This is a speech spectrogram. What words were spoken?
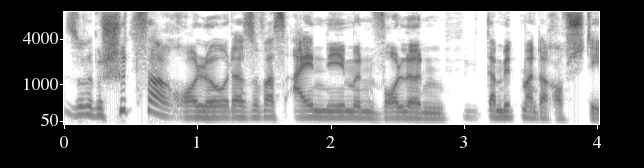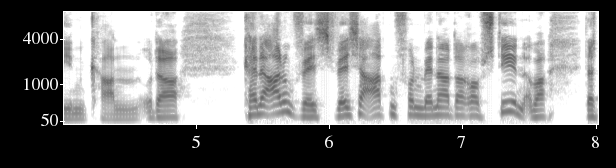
so eine Beschützerrolle oder sowas einnehmen wollen, damit man darauf stehen kann. Oder keine Ahnung, welch, welche Arten von Männern darauf stehen. Aber das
